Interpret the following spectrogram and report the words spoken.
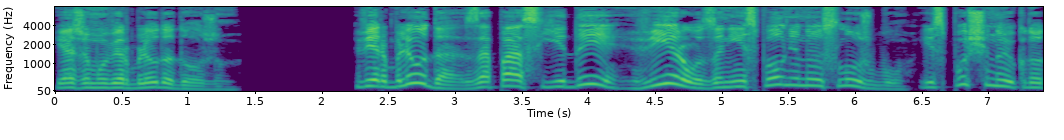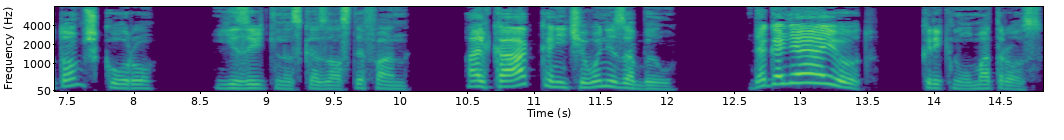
Я же ему верблюда должен. — Верблюда — запас еды, виру за неисполненную службу и спущенную кнутом шкуру, — язвительно сказал Стефан. Аль-Каакка ничего не забыл. — Догоняют! — крикнул матрос.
